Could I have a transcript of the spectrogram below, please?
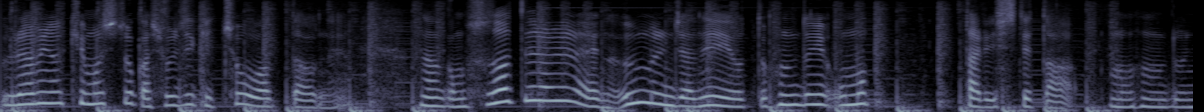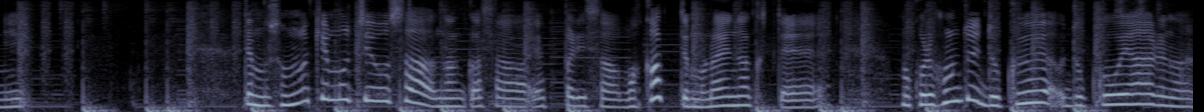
恨みの気持ちとか正直超あったのね。なんかもう育てられないの産むんじゃねえよって本当に思ったりしてた。もう本当に。でもその気持ちをさなんかさやっぱりさ分かってもらえなくて、まあ、これ本当に毒毒親あるな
